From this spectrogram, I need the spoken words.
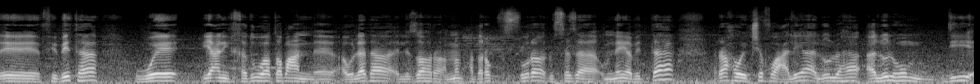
آه، في بيتها ويعني خدوها طبعا أولادها اللي ظاهره أمام حضراتكم في الصورة. الأستاذة أمنية بنتها راحوا يكشفوا عليها قالوا لها قالوا لهم دي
